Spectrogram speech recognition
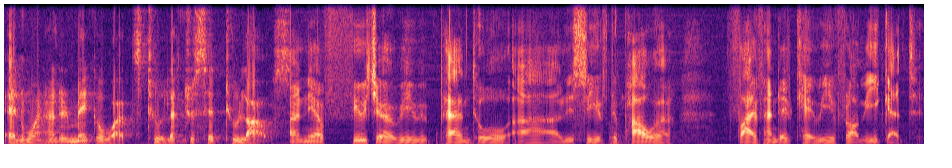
and 100 megawatts to Electricite du Laos. Uh, near future, we plan to uh, receive the power 500 kV from EGAT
